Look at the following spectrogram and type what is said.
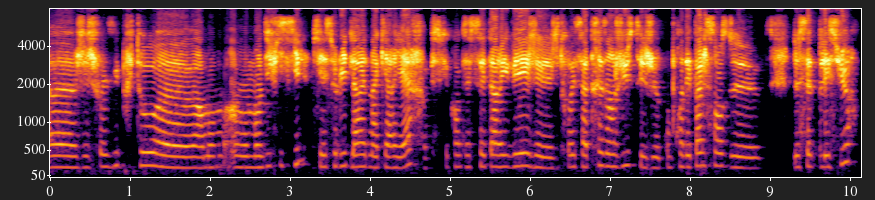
Euh, j'ai choisi plutôt euh, un, moment, un, moment, difficile, qui est celui de l'arrêt de ma carrière, puisque quand c'est arrivé, j'ai trouvé ça très injuste et je comprenais pas le sens de, de cette blessure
